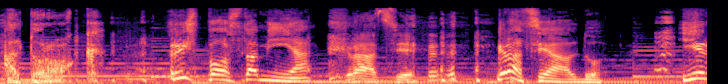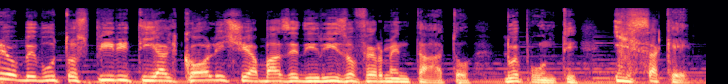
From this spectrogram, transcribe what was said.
Aldo Rock. Risposta mia. Grazie. Grazie Aldo. Ieri ho bevuto spiriti alcolici a base di riso fermentato. Due punti. Il sake.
